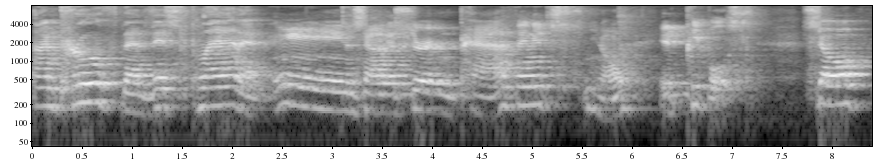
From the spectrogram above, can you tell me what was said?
I'm proof that this planet is on a certain path and it's, you know, it peoples. So,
